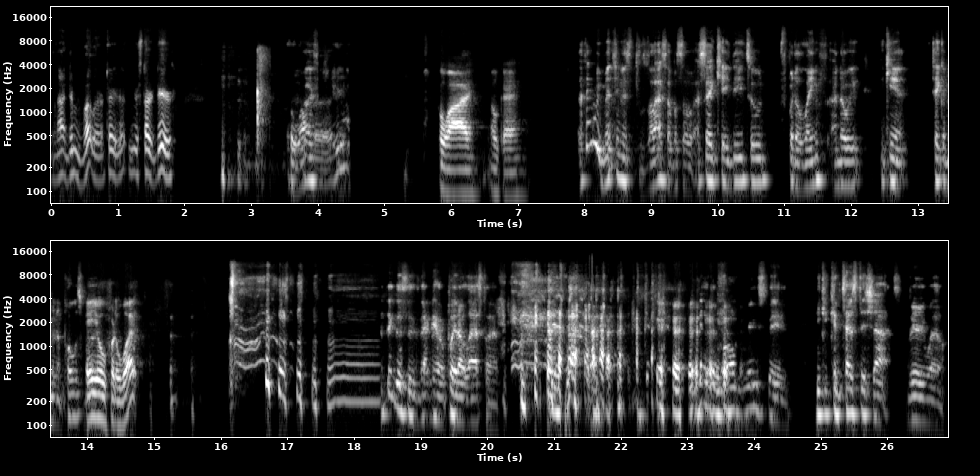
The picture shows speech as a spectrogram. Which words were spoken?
Not Jimmy Butler. I'll tell you that. You start there. Kawhi. Uh, Kawhi, okay. I think we mentioned this the last episode. I said KD too for the length. I know he, he can't take him in the post, but Ayo for the what? I think this is exactly how it played out last time. He has a long wingspan. He can contest his shots very well.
